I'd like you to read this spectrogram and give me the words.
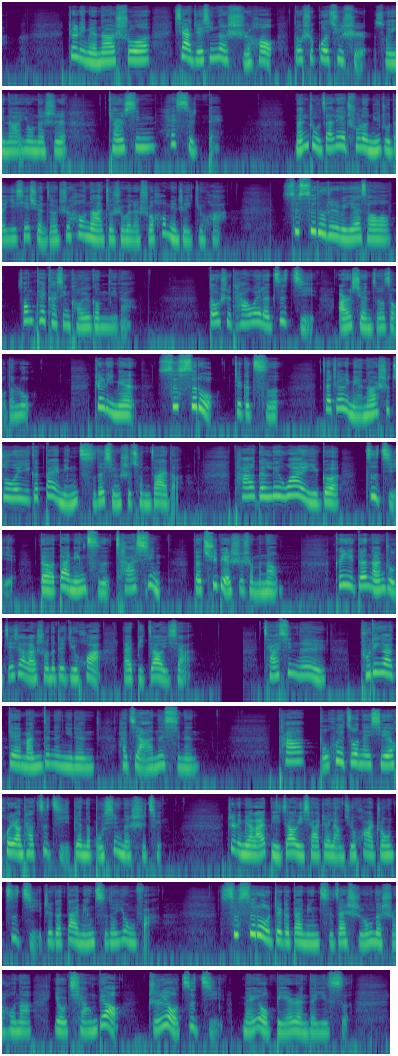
这里面呢说下决心的时候都是过去时，所以呢用的是 k u r s i m hesude。男主在列出了女主的一些选择之后呢，就是为了说后面这一句话：스스로를위해서선택하신거일겁니다 都是他为了自己而选择走的路。这里面“斯斯鲁”这个词，在这里面呢是作为一个代名词的形式存在的。它跟另外一个自己的代名词“擦信”的区别是什么呢？可以跟男主接下来说的这句话来比较一下：“ 자신을불행하게만드는일은하지않으시는。”他不会做那些会让他自己变得不幸的事情。这里面来比较一下这两句话中“自己”这个代名词的用法。斯斯鲁这个代名词在使用的时候呢，有强调只有自己没有别人的意思。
